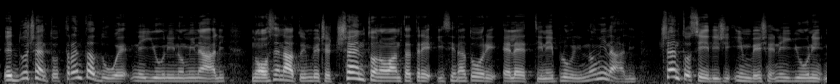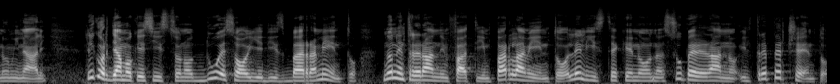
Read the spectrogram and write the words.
e 232 negli uninominali. Nuovo Senato invece 193 i senatori eletti nei plurinominali, 116 invece negli uninominali. Ricordiamo che esistono due soglie di sbarramento, non entreranno infatti in Parlamento le liste che non supereranno il 3%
